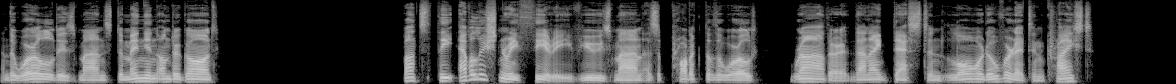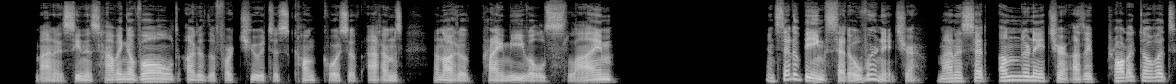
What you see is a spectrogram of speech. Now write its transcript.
and the world is man's dominion under God. But the evolutionary theory views man as a product of the world rather than a destined lord over it in Christ. Man is seen as having evolved out of the fortuitous concourse of atoms and out of primeval slime. Instead of being set over nature, man is set under nature as a product of it.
